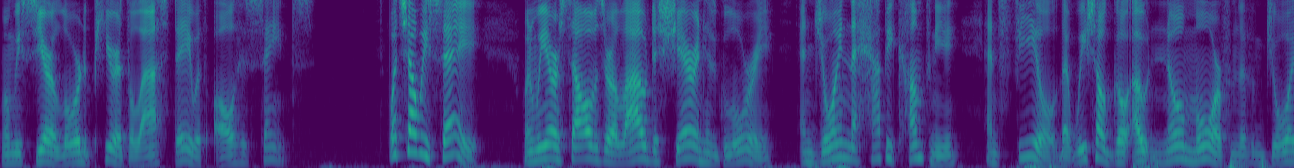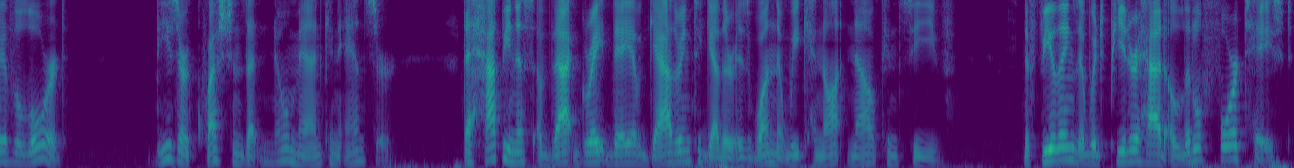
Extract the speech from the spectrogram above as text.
when we see our Lord appear at the last day with all his saints? What shall we say when we ourselves are allowed to share in his glory and join the happy company and feel that we shall go out no more from the joy of the Lord? These are questions that no man can answer. The happiness of that great day of gathering together is one that we cannot now conceive. The feelings of which Peter had a little foretaste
